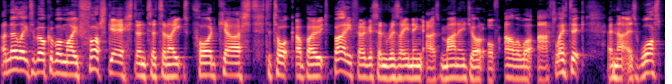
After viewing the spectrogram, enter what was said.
I'd now like to welcome on my first guest into tonight's podcast to talk about Barry Ferguson resigning as manager of Alloa Athletic, and that is Wasp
